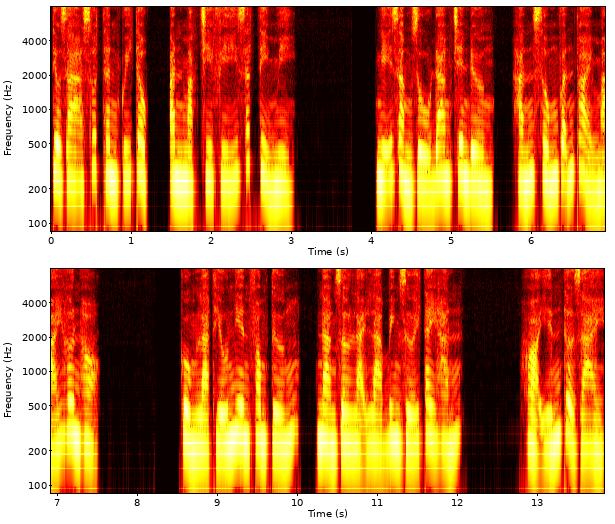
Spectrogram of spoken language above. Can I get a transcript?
tiêu gia xuất thân quý tộc, ăn mặc chi phí rất tỉ mỉ. Nghĩ rằng dù đang trên đường, hắn sống vẫn thoải mái hơn họ. Cùng là thiếu niên phong tướng, nàng giờ lại là binh dưới tay hắn. Hỏa Yến thở dài,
